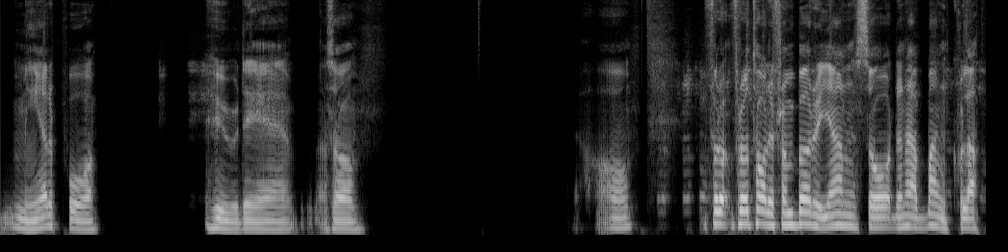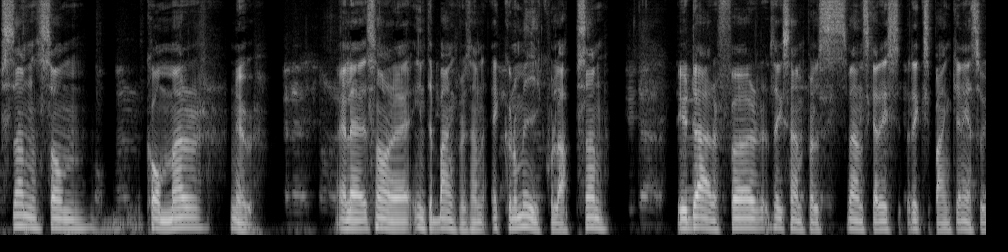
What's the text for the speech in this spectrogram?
mer på hur det... Alltså, ja. För, att- för att ta det från början, så den här bankkollapsen som kommer nu, eller snarare inte bankkollapsen, ekonomikollapsen. Det är ju därför till exempel svenska Riksbanken är så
